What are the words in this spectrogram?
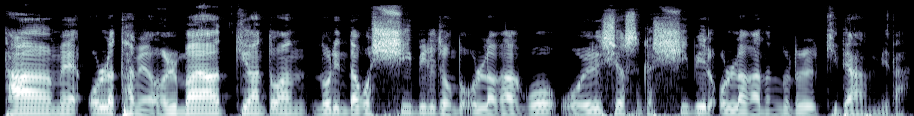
다음에 올라타면 얼마 기간 동안 노린다고 10일 정도 올라가고 5일 쉬었으니까 10일 올라가는 것을 기대합니다.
